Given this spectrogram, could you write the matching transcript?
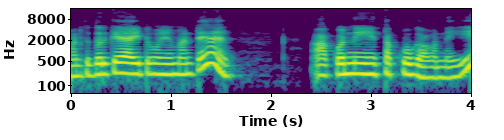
మనకి దొరికే ఐటమ్ ఏమంటే కొన్ని తక్కువగా ఉన్నాయి.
